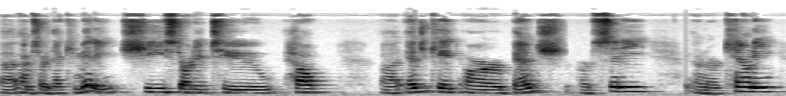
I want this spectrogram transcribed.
uh, I'm sorry, that committee, she started to help uh, educate our bench, our city, and our county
